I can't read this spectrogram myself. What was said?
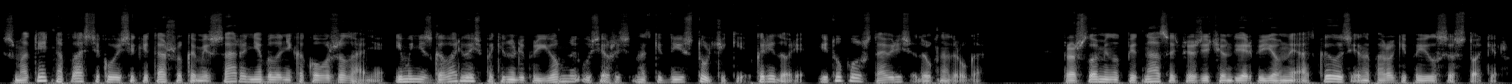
Смотреть на пластиковую секретаршу комиссара не было никакого желания, и мы, не сговариваясь, покинули приемную, усевшись на откидные стульчики в коридоре, и тупо уставились друг на друга. Прошло минут пятнадцать, прежде чем дверь приемной открылась, и на пороге появился стокер.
